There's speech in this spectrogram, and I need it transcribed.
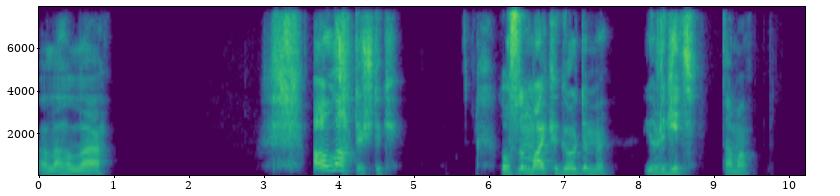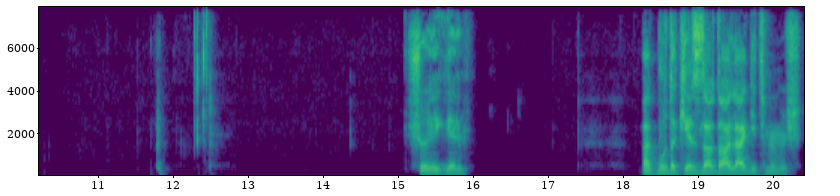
Allah Allah. Allah düştük. Dostum Mike'ı gördün mü? Yürü git. Tamam. Şöyle gidelim. Bak burada kezler da hala gitmemiş.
